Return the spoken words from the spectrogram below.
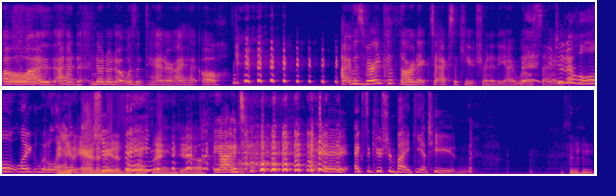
Oh, I, I had no, no, no. It wasn't Tanner. I had oh. I- It was very cathartic to execute Trinity. I will You say. did a whole like little And you animation animated the whole thing, yeah. Yeah, I did. Execution by guillotine.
